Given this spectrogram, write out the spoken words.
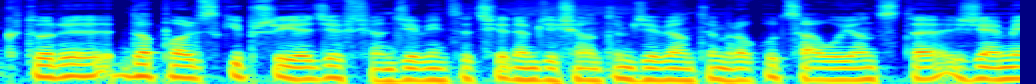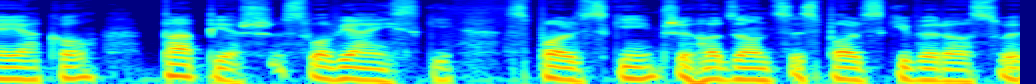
który do Polski przyjedzie w 1979 roku, całując tę ziemię jako papież słowiański z Polski, przychodzący z Polski wyrosły.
